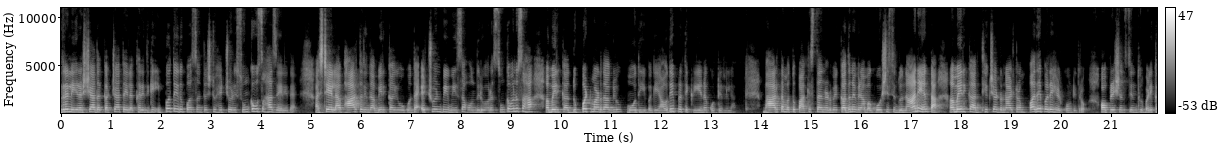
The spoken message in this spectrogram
ಇದರಲ್ಲಿ ರಷ್ಯಾದ ಕಚ್ಚಾ ತೈಲ ಖರೀದಿಗೆ ಇಪ್ಪತ್ತೈದು ಪರ್ಸೆಂಟಷ್ಟು ಹೆಚ್ಚುವರಿ ಸುಂಕವೂ ಸಹ ಸೇರಿದೆ. ಅಷ್ಟೇ ಅಲ್ಲ, ಭಾರತದಿಂದ ಅಮೆರಿಕಾಗೆ ಹೋಗುವಂತಹ ಎಚ್ ಒನ್ ಬಿ ವೀಸಾ ಹೊಂದಿರುವವರ ಸುಂಕವನ್ನು ಸಹ ಅಮೆರಿಕ ದುಪ್ಪಟ್ಟು ಮಾಡಿದಾಗಲೂ ಮೋದಿ ಈ ಬಗ್ಗೆ ಯಾವುದೇ ಪ್ರತಿಕ್ರಿಯೆಯನ್ನು ಕೊಟ್ಟಿರಲಿಲ್ಲ. ಭಾರತ ಮತ್ತು ಪಾಕಿಸ್ತಾನ ನಡುವೆ ಕದನ ವಿರಾಮ ಘೋಷಿಸಿದ್ದು ನಾನೇ ಅಂತ ಅಮೆರಿಕ ಅಧ್ಯಕ್ಷ ಡೊನಾಲ್ಡ್ ಟ್ರಂಪ್ ಪದೇ ಪದೇ ಹೇಳ್ಕೊಂಡಿದ್ರು. ಆಪರೇಷನ್ ಸಿಂಧೂರ್ ಬಳಿಕ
